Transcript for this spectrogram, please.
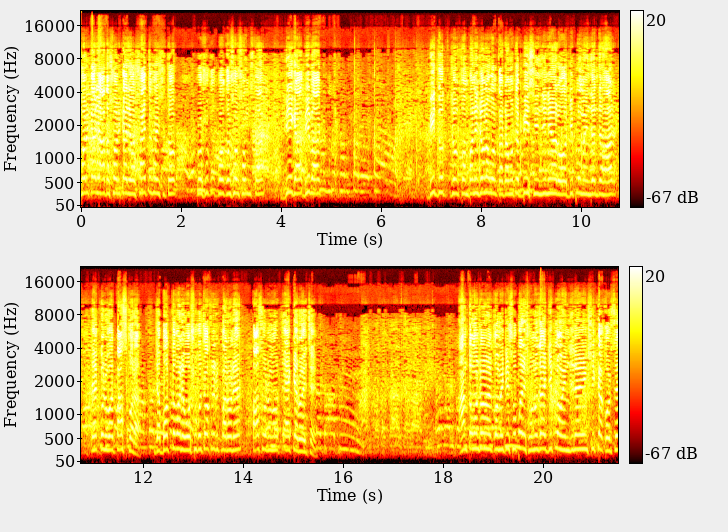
সরকারি, আধা সরকারি ও স্বায়ত্তশাসিত প্রকৌশল সংস্থা বিভাগ, বিদ্যুৎ কোম্পানি জনবল কাঠামোতে বিশ ইঞ্জিনিয়ার ও ডিপ্লোমা ইঞ্জিনিয়ার হার এক অনুবাদ পাস করা, যা বর্তমানে অশুভ চক্রের কারণে পাঁচ অনুবাদ একে রয়েছে। আন্তমন্ত্রণালয় কমিটির সুপারিশ অনুযায়ী ডিপ্লোমা ইঞ্জিনিয়ারিং শিক্ষা করছে।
